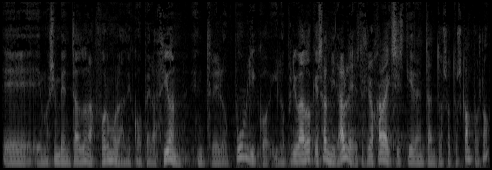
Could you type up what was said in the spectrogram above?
eh, hemos inventado una fórmula de cooperación entre lo público y lo privado que es admirable. Es decir, ojalá existiera en tantos otros campos, ¿no?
